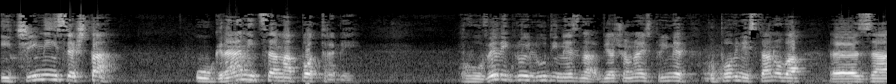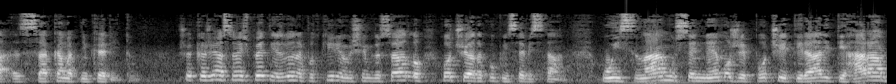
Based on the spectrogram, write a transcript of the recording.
i čini se šta? U granicama potrebe. Ovo velik broj ljudi ne zna, ja ću vam najti primjer kupovine stanova e, za, sa kamatnim kreditom. Čovjek kaže, ja sam već 15 godina pod Kirijom, više mi dosadilo, hoću ja da kupim sebi stan. U islamu se ne može početi raditi haram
